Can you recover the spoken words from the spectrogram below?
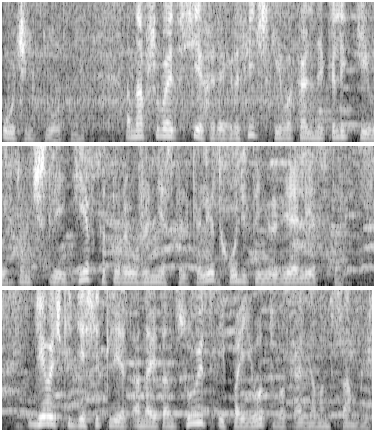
очень плотный. Она обшивает все хореографические и вокальные коллективы, в том числе и те, в которые уже несколько лет ходит ее Виолетта. Девочке 10 лет, она и танцует, и поет в вокальном ансамбле.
